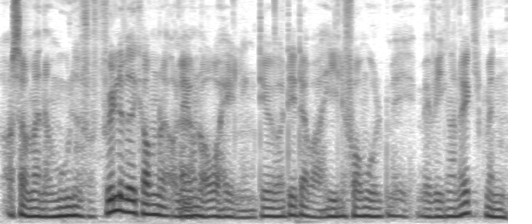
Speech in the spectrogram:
og så man har mulighed for at følge vedkommende og lave ja. en overhaling. Det var det, der var hele formålet med, med vingerne, ikke? Men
